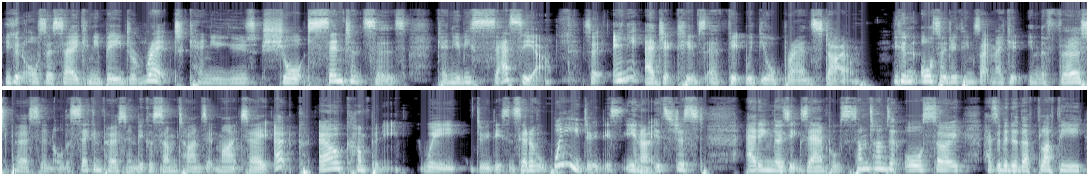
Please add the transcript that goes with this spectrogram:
you can also say, can you be direct? Can you use short sentences? Can you be sassier? So any adjectives that fit with your brand style. You can also do things like make it in the first person or the second person because sometimes it might say, at our company, we do this instead of we do this. You know, it's just adding those examples. Sometimes it also has a bit of the fluffy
